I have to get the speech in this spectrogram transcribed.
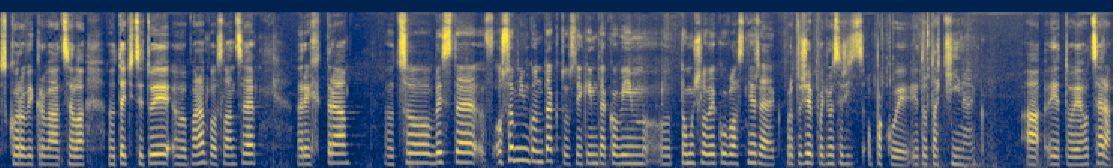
skoro vykrvácela. Teď cituji pana poslance Richtra, co byste v osobním kontaktu s někým takovým tomu člověku vlastně řekl? Protože, pojďme se říct, opakuji, je to tatínek a je to jeho dcera,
